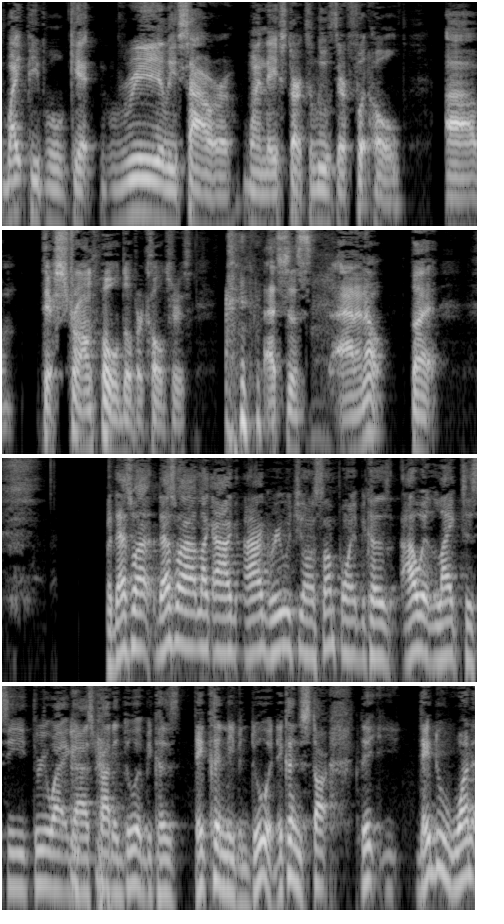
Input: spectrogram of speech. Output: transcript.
White people get really sour when they start to lose their foothold, um, their stronghold over cultures. That's just I don't know, but But that's why that's why like I, I agree with you on some point because I would like to see three white guys try to do it because they couldn't even do it. They couldn't start they they do one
